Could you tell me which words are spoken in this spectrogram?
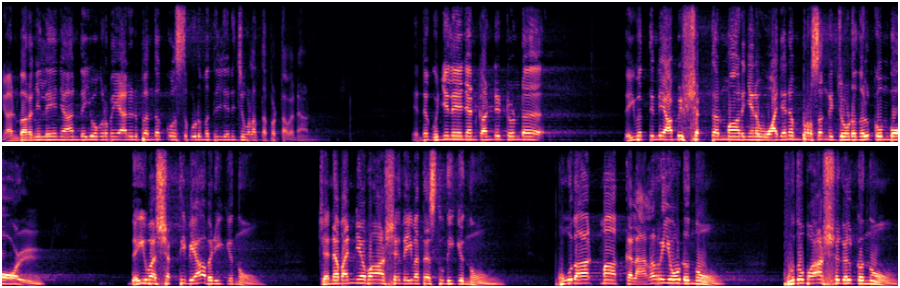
ഞാൻ പറഞ്ഞില്ലേ ഞാൻ ദൈവകൃപയാൽ ഒരു പെന്തക്കോസ് കുടുംബത്തിൽ ജനിച്ച് വളർത്തപ്പെട്ടവനാണ്. എന്റെ കുഞ്ഞിലെ ഞാൻ കണ്ടിട്ടുണ്ട്. ദൈവത്തിന്റെ അഭിഷക്തന്മാർ ഇങ്ങനെ വചനം പ്രസംഗിച്ചുകൊണ്ട് നിൽക്കുമ്പോൾ ദൈവശക്തി വ്യാപരിക്കുന്നു. ജനമന്യഭാഷ ദൈവത്തെ സ്തുതിക്കുന്നു. ഭൂതാത്മാക്കൾ അലറിയോടുന്നു. പുതുഭാഷ കേൾക്കുന്നു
